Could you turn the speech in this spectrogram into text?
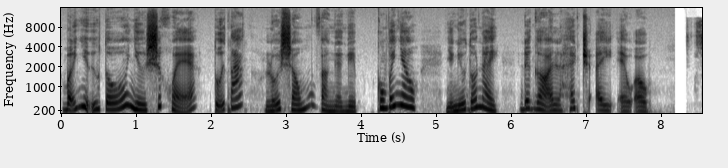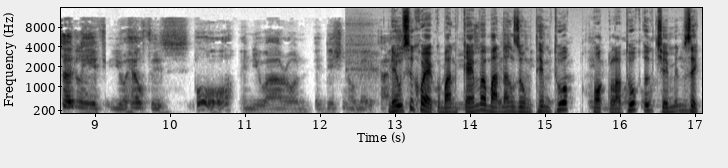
bởi nhiều yếu tố như sức khỏe, tuổi tác, lối sống và nghề nghiệp. Cùng với nhau, những yếu tố này được gọi là HALO. Nếu sức khỏe của bạn kém và bạn đang dùng thêm thuốc hoặc là thuốc ức chế miễn dịch,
